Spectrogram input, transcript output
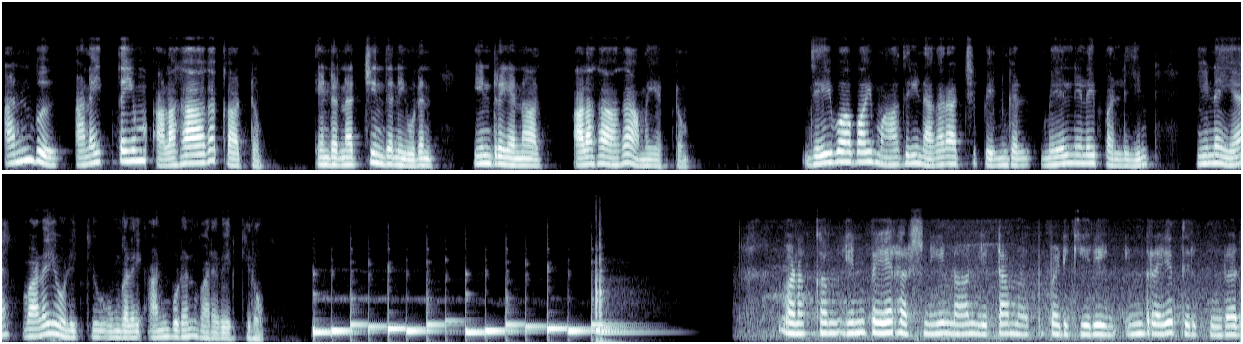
அன்பு அனைத்தையும் அழகாக காட்டும் என்ற நற்சிந்தனையுடன் இன்றைய நாள் அழகாக அமையட்டும். ஜெய்பாபாய் மாதிரி நகராட்சி பெண்கள் மேல்நிலைப் பள்ளியின் இணைய வலையொலிக்கு உங்களை அன்புடன் வரவேற்கிறோம். வணக்கம். என் பெயர் ஹர்ஷினி. நான் எட்டாம் வகுப்பு படிக்கிறேன். இன்றைய திருக்குறள்.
